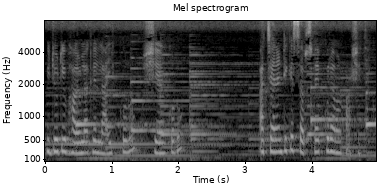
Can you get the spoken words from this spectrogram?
ভিডিওটি ভালো লাগলে লাইক করো শেয়ার করো। আর চ্যানেলটিকে সাবস্ক্রাইব করে আমার পাশে থেকো।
